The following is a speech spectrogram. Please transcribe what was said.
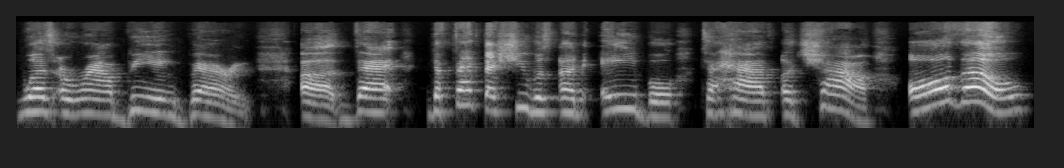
was around being barren. Uh, that the fact that she was unable to have a child, although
